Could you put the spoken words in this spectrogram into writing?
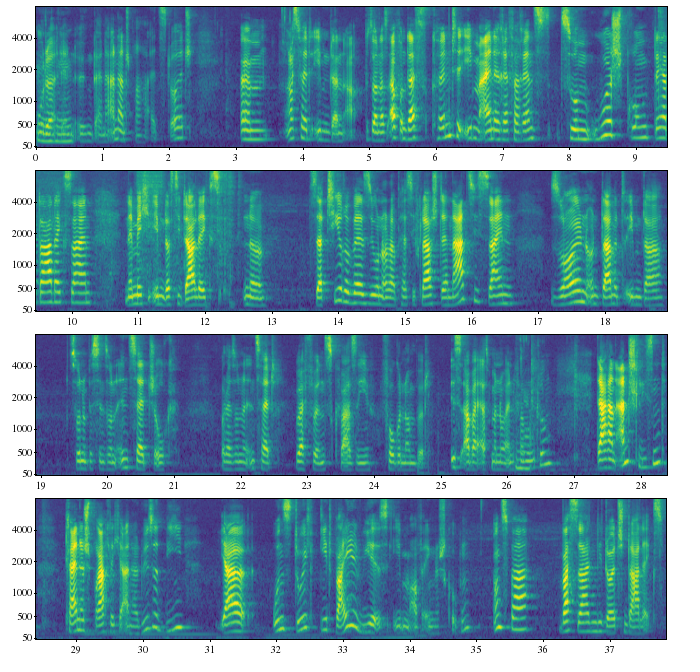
oder in irgendeiner anderen Sprache als Deutsch, ähm, das fällt eben dann besonders auf und das könnte eben eine Referenz zum Ursprung der Daleks sein, nämlich eben, dass die Daleks eine Satireversion oder Persiflage der Nazis sein sollen und damit eben da so ein bisschen so ein Inside-Joke oder so eine Inside-Reference quasi vorgenommen wird. Ist aber erstmal nur eine Vermutung. Daran anschließend kleine sprachliche Analyse, die ja uns durchgeht, weil wir es eben auf Englisch gucken. Und zwar, was sagen die deutschen Daleks?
